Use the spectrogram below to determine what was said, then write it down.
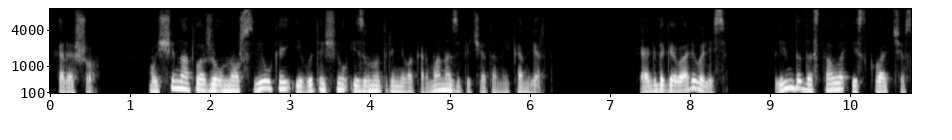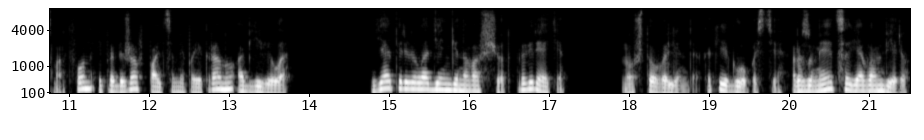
«Хорошо. Мужчина отложил нож с вилкой и вытащил из внутреннего кармана запечатанный конверт. «Как договаривались?» Линда достала из складча смартфон и, пробежав пальцами по экрану, объявила. «Я перевела деньги на ваш счет. Проверяйте». «Ну что вы, Линда, какие глупости. Разумеется, я вам верю»,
